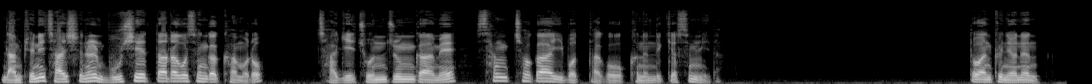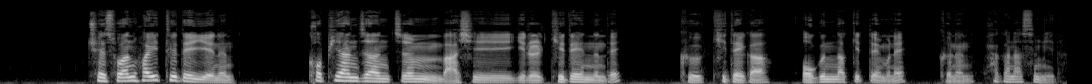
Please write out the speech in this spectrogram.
남편이 자신을 무시했다라고 생각하므로 자기 존중감에 상처가 입었다고 그는 느꼈습니다. 또한 그녀는 최소한 화이트데이에는 커피 한 잔쯤 마시기를 기대했는데 그 기대가 어긋났기 때문에 그는 화가 났습니다.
